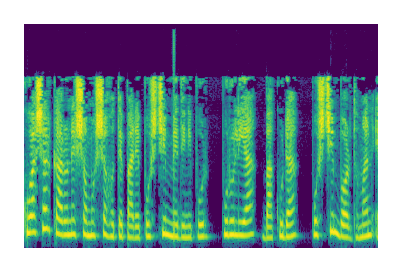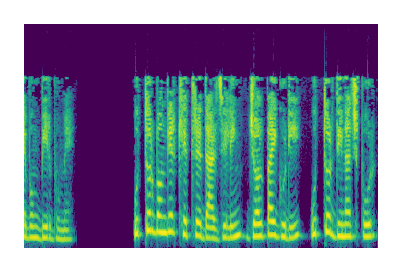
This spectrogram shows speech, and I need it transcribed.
কুয়াশার কারণে সমস্যা হতে পারে পশ্চিম মেদিনীপুর, পুরুলিয়া, বাঁকুড়া পশ্চিম বর্ধমান এবং বীরভূমে। উত্তরবঙ্গের ক্ষেত্রে দার্জিলিং, জলপাইগুড়ি, উত্তর দিনাজপুর,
